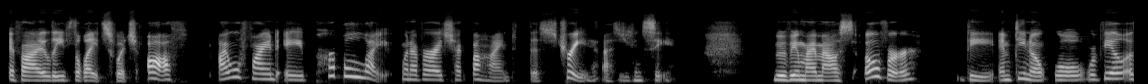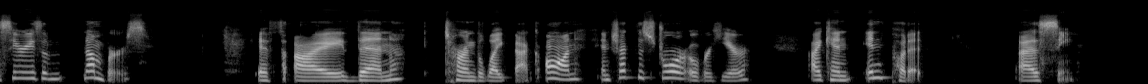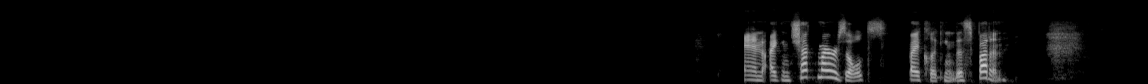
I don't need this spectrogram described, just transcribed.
If I leave the light switch off, I will find a purple light whenever I check behind this tree, as you can see. Moving my mouse over the empty note will reveal a series of numbers. If I then turn the light back on and check this drawer over here, I can input it as seen. And I can check my results by clicking this button.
